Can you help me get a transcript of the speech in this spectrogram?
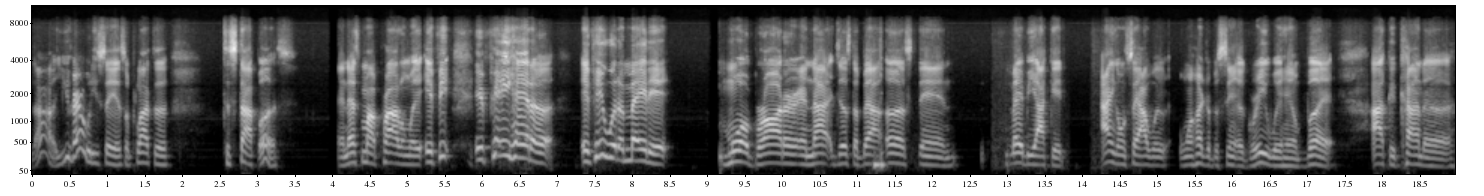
Nah, you heard what he said. It's a plot to to stop us. And that's my problem with if he if he had a if he would have made it more broader and not just about us, then maybe I could I ain't gonna say I would 100% agree with him, but I could kind of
